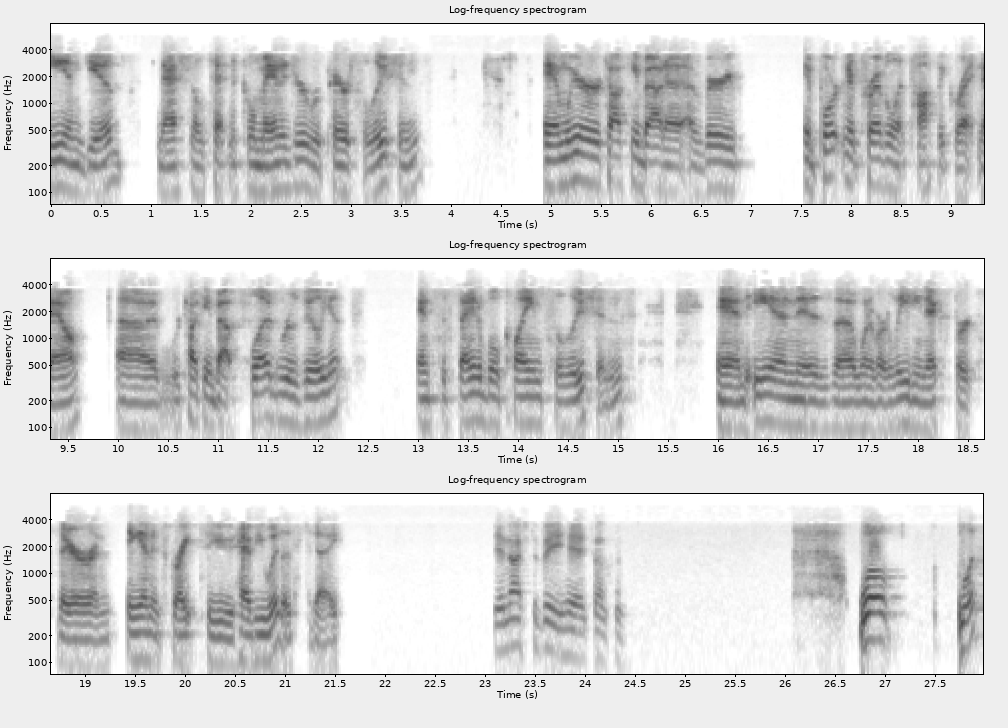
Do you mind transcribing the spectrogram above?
Ian Gibbs, National Technical Manager, Repair Solutions. And we're talking about a, a very important and prevalent topic right now. Uh, we're talking about flood resilience and sustainable claim solutions. And Ian is uh, one of our leading experts there. And Ian, it's great to have you with us today. Yeah, nice to be here, Jonathan. Well, let's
